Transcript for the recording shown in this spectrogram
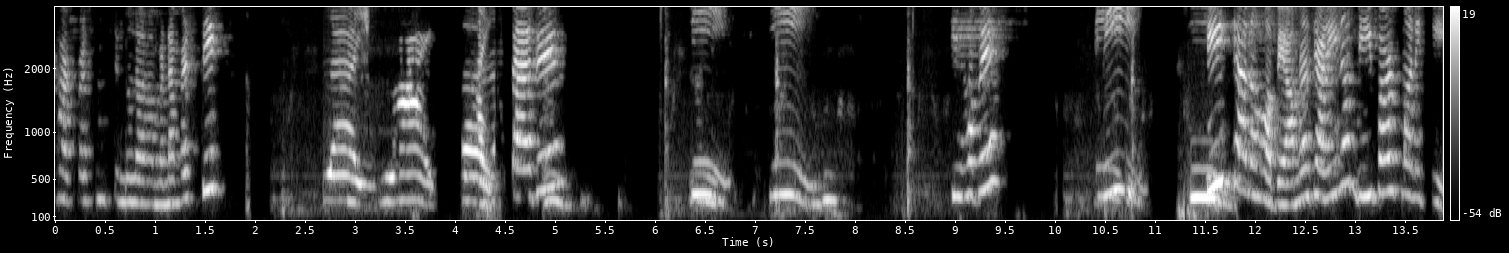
third person singular number number 6 lie lie seven B E কি হবে বি বি কেন হবে আমরা জানি না বি ভার্ব মানে কি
